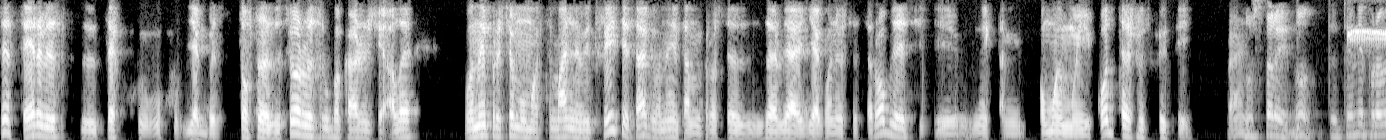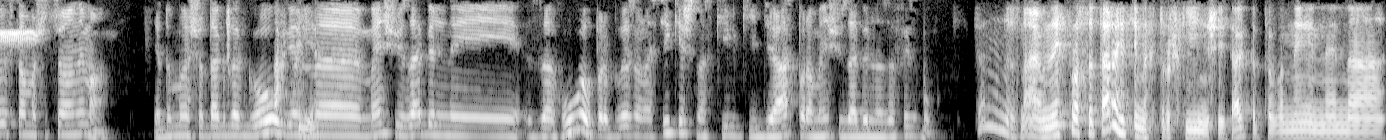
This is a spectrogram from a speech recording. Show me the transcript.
Це сервіс, це якби software as a service, грубо кажучи, але вони при цьому максимально відкриті, так, вони там просто заявляють, як вони все це роблять, і в них там, по-моєму, і код теж відкритий. Правильно? Ну, старий, ну ти, ти не правий в тому, що цього нема. Я думаю, що DuckDuckGo А, він є. е, менш юзабельний за Google приблизно настільки ж, наскільки діаспора менш юзабельна за Facebook. Та ну не знаю. В них просто таргетинг трошки інший, так? Тобто вони не на а,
